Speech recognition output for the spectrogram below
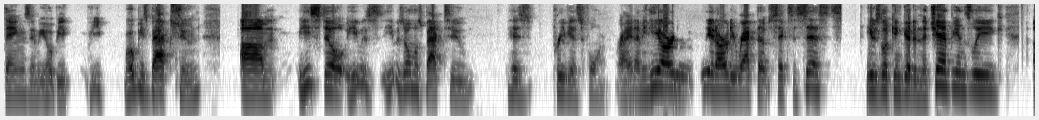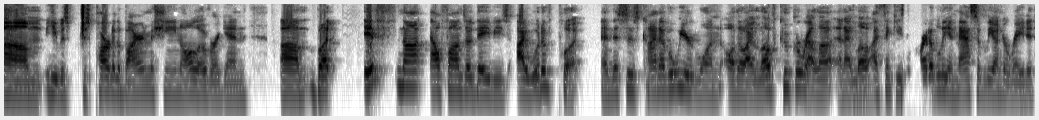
things, and we hope he, he hope he's back soon, um, he's still he was he was almost back to his previous form, right? I mean, he already he had already racked up six assists. He was looking good in the Champions League. Um, he was just part of the Bayern machine all over again. Um, but if not Alfonso Davies, I would have put, and this is kind of a weird one, although I love Cucurella and I love, I think he's incredibly and massively underrated.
